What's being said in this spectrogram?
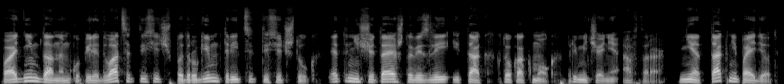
По одним данным купили 20 тысяч, по другим 30 тысяч штук. Это не считая, что везли и так, кто как мог. Примечание автора. Нет, так не пойдет.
